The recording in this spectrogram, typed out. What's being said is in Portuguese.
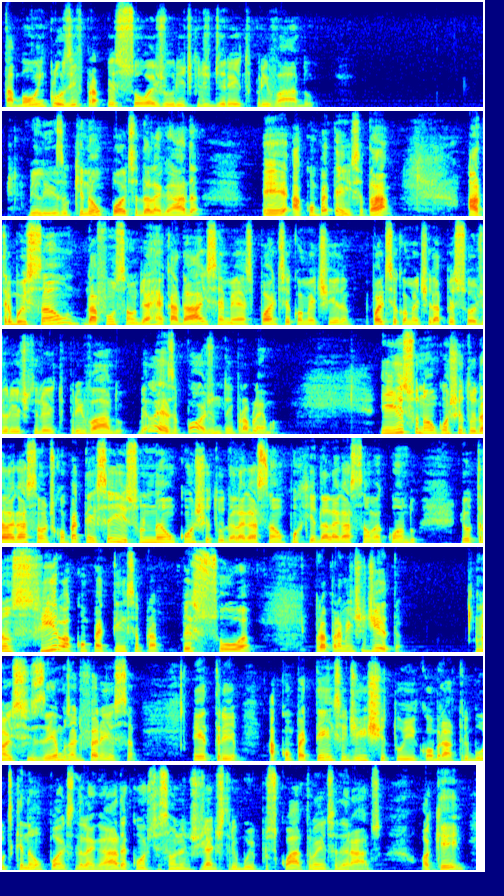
tá bom? Inclusive para pessoa jurídica de direito privado. Beleza? O que não pode ser delegada é a competência, tá? A atribuição da função de arrecadar ICMS pode ser cometida, pode ser cometida a pessoa jurídica de direito privado. Beleza, pode, não tem problema. E isso não constitui delegação de competência. Isso não constitui delegação, porque delegação é quando eu transfiro a competência para a pessoa propriamente dita. Nós fizemos a diferença entre a competência de instituir e cobrar tributos, que não pode ser delegada, a Constituição já distribui para os quatro entes federados, ok?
